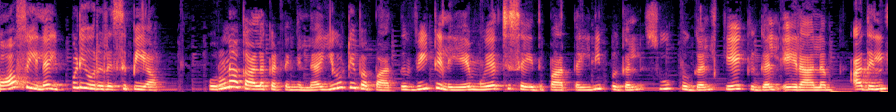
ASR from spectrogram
காஃபியில் இப்படி ஒரு ரெசிபியா? கொரோனா காலகட்டங்களில் யூடியூப்பை பார்த்து வீட்டிலேயே முயற்சி செய்து பார்த்த இனிப்புகள் சூப்புகள் கேக்குகள் ஏராளம். அதில்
